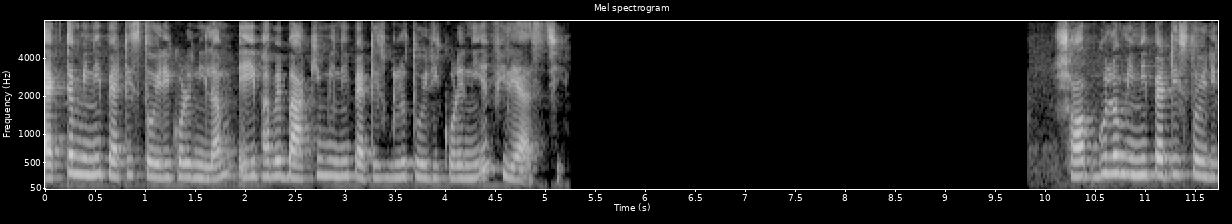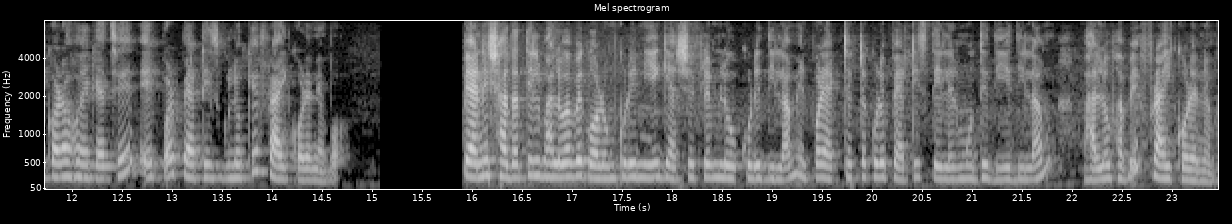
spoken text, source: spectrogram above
একটা মিনি প্যাটিস তৈরি করে নিলাম। এইভাবে বাকি মিনি প্যাটিসগুলো তৈরি করে নিয়ে ফিরে আসছি। সবগুলো মিনি প্যাটিস তৈরি করা হয়ে গেছে। এরপর প্যাটিসগুলোকে ফ্রাই করে নেব। প্যানে সাদা তেল ভালোভাবে গরম করে নিয়ে গ্যাসের ফ্লেম লো করে দিলাম। এরপর একটা একটা করে প্যাটিস তেলের মধ্যে দিয়ে দিলাম। ভালোভাবে ফ্রাই করে নেব।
